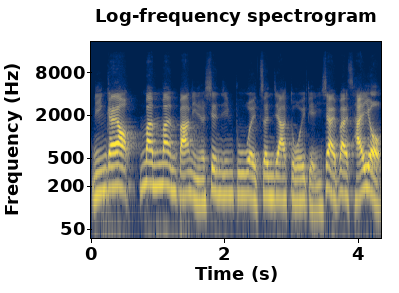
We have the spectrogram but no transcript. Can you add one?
你应该要慢慢把你的现金部位增加多一点，你下礼拜才有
